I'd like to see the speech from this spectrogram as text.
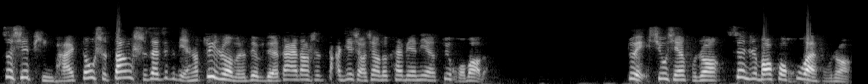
这些品牌都是当时在这个点上最热门的，对不对？大家当时大街小巷都开便利店，最火爆的。对，休闲服装，甚至包括户外服装。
